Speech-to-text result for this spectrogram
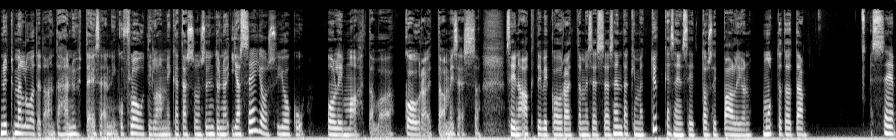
nyt me luotetaan tähän yhteiseen niin flow-tilaan, mikä tässä on syntynyt. Ja se, jos joku oli mahtavaa kouraittamisessa, siinä aktiivikouraittamisessa ja sen takia mä tykkäsin siitä tosi paljon, mutta tota, se,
